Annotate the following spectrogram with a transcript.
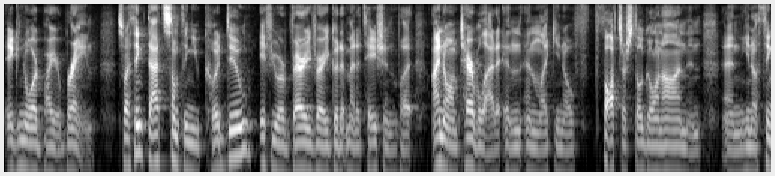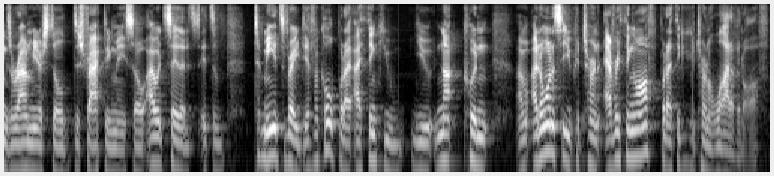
ignored by your brain. So I think that's something you could do if you are very very good at meditation. But I know I'm terrible at it, and and like you know thoughts are still going on, and and you know things around me are still distracting me. So I would say that it's it's a to me it's very difficult but I, I think you you not couldn't I, I don't want to say you could turn everything off but i think you could turn a lot of it off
